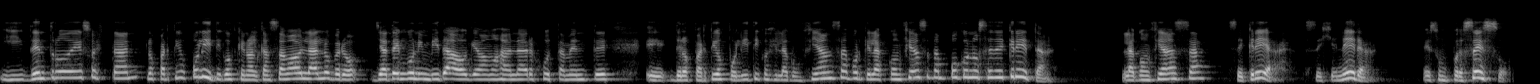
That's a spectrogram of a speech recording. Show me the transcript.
Y dentro de eso están los partidos políticos, que no alcanzamos a hablarlo, pero ya tengo un invitado que vamos a hablar justamente eh, de los partidos políticos y la confianza, porque la confianza tampoco no se decreta. La confianza se crea, se genera, es un proceso.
